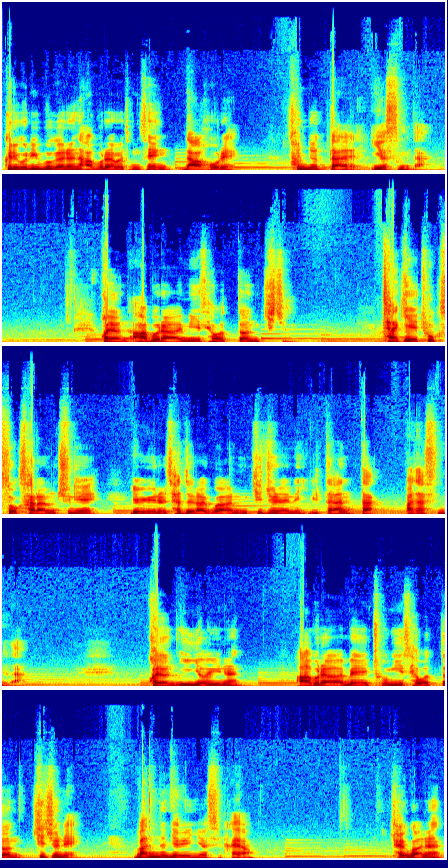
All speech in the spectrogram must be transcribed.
그리고 리브가는 아브라함의 동생 나홀의 손녀딸이었습니다. 과연 아브라함이 세웠던 기준, 자기의 족속 사람 중에 여인을 찾으라고 하는 기준에는 일단 딱 맞았습니다. 과연 이 여인은 아브라함의 종이 세웠던 기준에 맞는 여인이었을까요? 결과는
